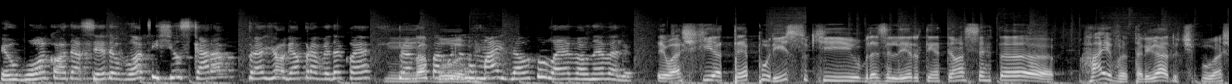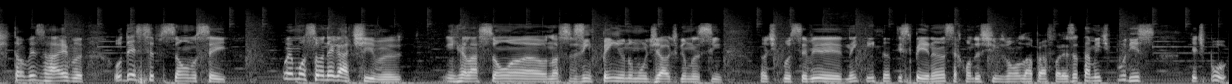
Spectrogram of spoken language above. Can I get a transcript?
eu vou acordar cedo, eu vou assistir os caras pra jogar pra ver da qual é, pra ver o bagulho no mais alto level, né, velho? Eu acho que até por isso que o brasileiro tem até uma certa raiva, tá ligado? Tipo, acho que talvez raiva ou decepção, não sei. Uma emoção negativa em relação ao nosso desempenho no Mundial, digamos assim. Então, tipo, você vê, nem tem tanta esperança quando os times vão lá para fora. É exatamente por isso. Porque, tipo,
